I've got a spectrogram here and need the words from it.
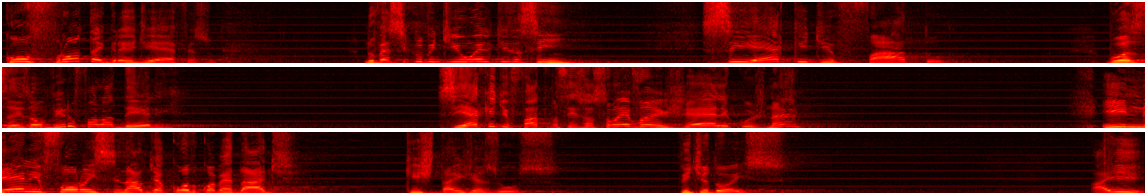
confronta a igreja de Éfeso. No versículo 21 ele diz assim: se é que de fato vocês ouviram falar dele. Se é que de fato vocês só são evangélicos, né? E nele foram ensinados de acordo com a verdade que está em Jesus. 22. Aí,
